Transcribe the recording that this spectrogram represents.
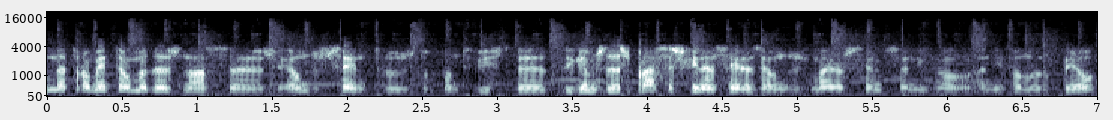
naturalmente é uma das nossas, é um dos centros do ponto de vista, digamos, das praças financeiras, é um dos maiores centros a nível, a nível europeu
